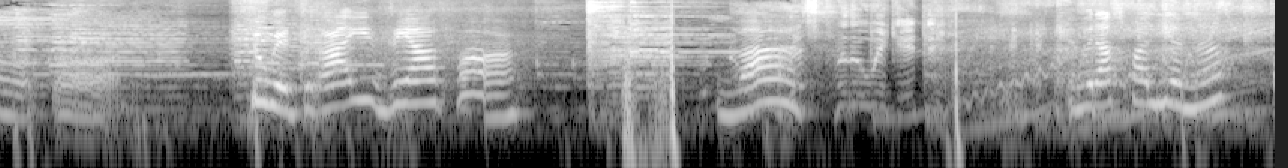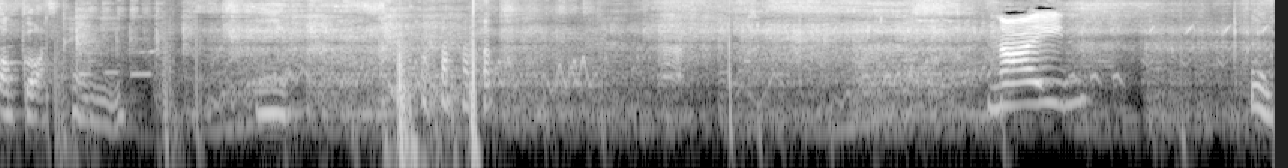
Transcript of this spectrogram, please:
Oh Gott. Junge, drei Werfer. Was? Wenn wir das verlieren, ne? Oh Gott, Penny. Nein. Oh.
